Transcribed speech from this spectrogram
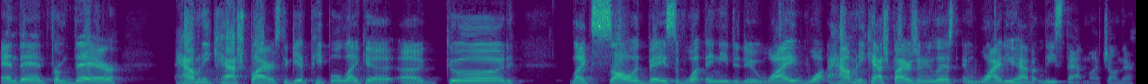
and then from there, how many cash buyers to give people like a, a good, like solid base of what they need to do? Why? What? How many cash buyers on your list, and why do you have at least that much on there?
